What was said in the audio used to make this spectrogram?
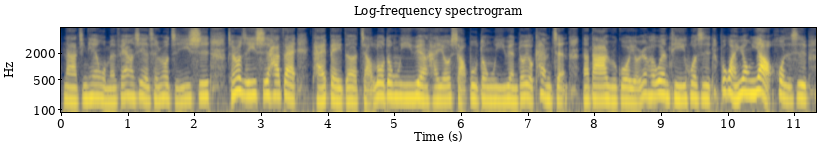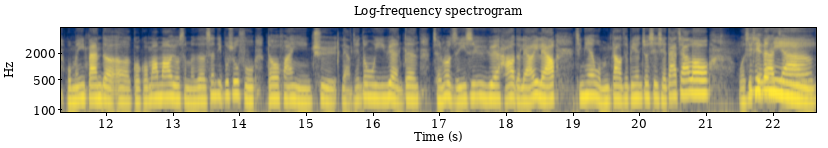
那今天我们非常谢谢陈若芷医师，陈若芷医师他在台北的角落动物医院还有小布动物医院都有看诊。那大家如果有任何问题，或是不管用药，或者是我们一般的呃狗狗猫猫有什么的。身体不舒服，都欢迎去两间动物医院跟陈若植医师预约，好好的聊一聊。今天我们到这边就谢谢大家喽，我是 Tiffany，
